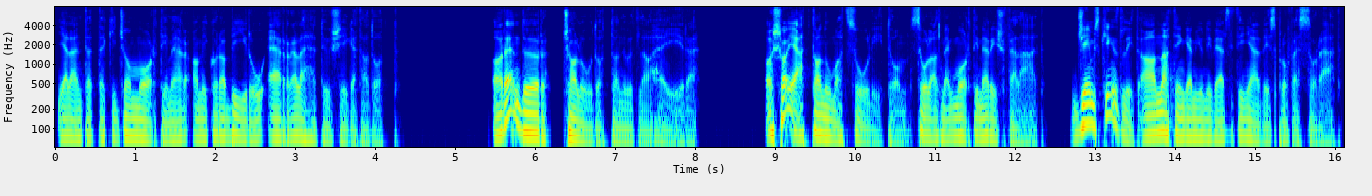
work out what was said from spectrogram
jelentette ki John Mortimer, amikor a bíró erre lehetőséget adott. A rendőr csalódottan ült le a helyére. A saját tanumat szólítom, szólalt meg Mortimer és felállt. James Kinsley, a Nottingham University nyelvész professzorát.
